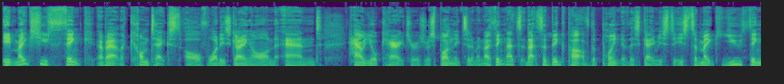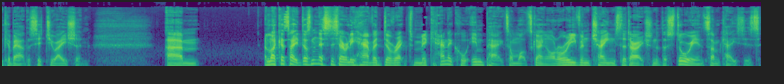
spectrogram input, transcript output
it makes you think about the context of what is going on and how your character is responding to them. And I think that's that's a big part of the point of this game is to, is to make you think about the situation. Um, and like I say, it doesn't necessarily have a direct mechanical impact on what's going on, or even change the direction of the story in some cases.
